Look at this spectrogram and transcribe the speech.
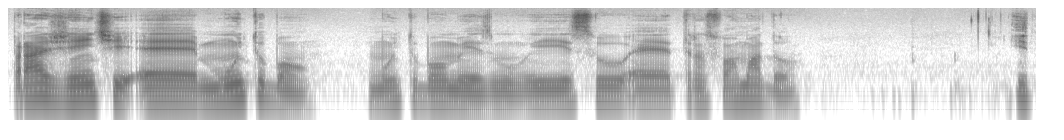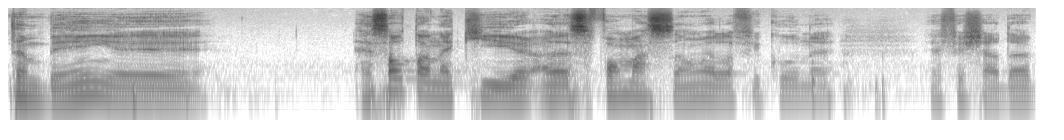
para a gente é muito bom, muito bom mesmo, e isso é transformador. E também é, ressaltar né, que essa formação ela ficou né, é, fechada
